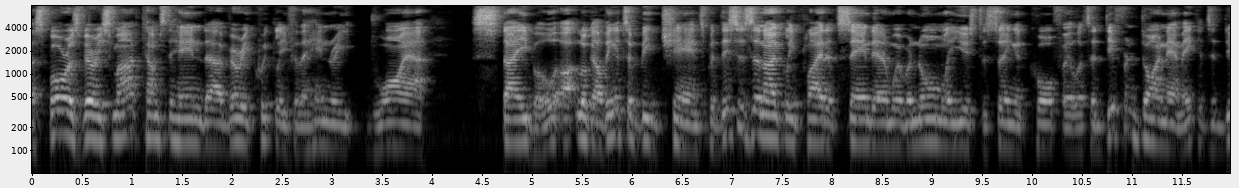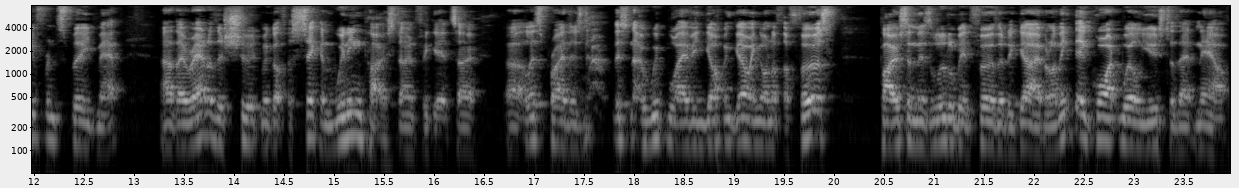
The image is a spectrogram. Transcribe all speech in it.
Asfoora is very smart, comes to hand uh, very quickly for the Henry Dwyer stable. Uh, look, I think it's a big chance, but this is an Oakleigh plate at Sandown where we're normally used to seeing at Caulfield. It's a different dynamic, it's a different speed map. Uh, they were out of the chute. We got the second winning post. Don't forget. So uh, let's pray there's no, there's no whip waving going going on at the first post, and there's a little bit further to go. But I think they're quite well used to that now.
